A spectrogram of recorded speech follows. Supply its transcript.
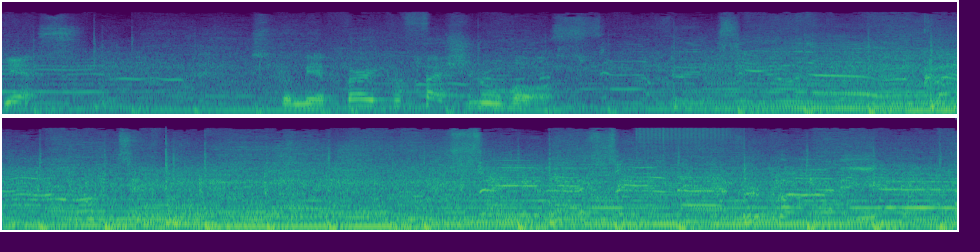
yes. It's going to be a very professional horse. Everybody else.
